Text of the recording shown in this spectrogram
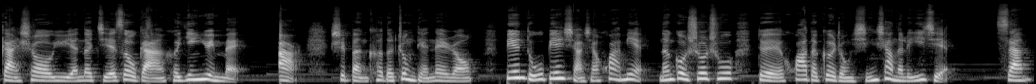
感受语言的节奏感和音韵美；二是本课的重点内容，边读边想象画面，能够说出对花的各种形象的理解；三、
